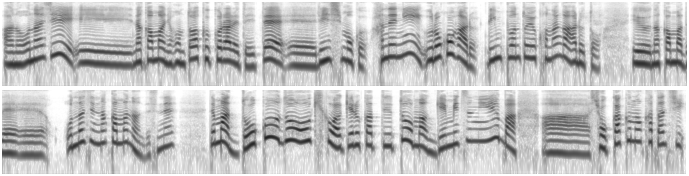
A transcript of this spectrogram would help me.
あの、同じ、えー仲間に本当はくくられていて、えー臨死目、羽に鱗がある、鱗粉という粉があるという仲間で、えー同じ仲間なんですね。で、まあ、どこをどう大きく分けるかっていうと、まあ、厳密に言えば、あ触覚の形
